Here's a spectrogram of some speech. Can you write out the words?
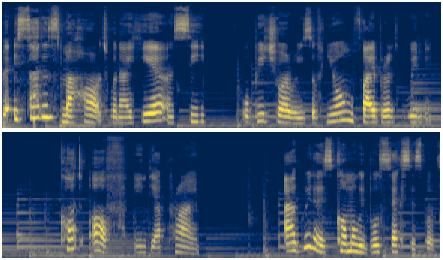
But it saddens my heart when I hear and see obituaries of young, vibrant women cut off in their prime. I agree that it's common with both sexes, but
